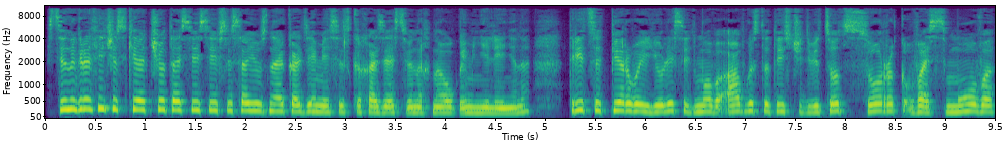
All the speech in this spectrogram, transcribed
Стенографический отчет о сессии Всесоюзной Академии сельскохозяйственных наук имени Ленина 31 июля 7 августа 1948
